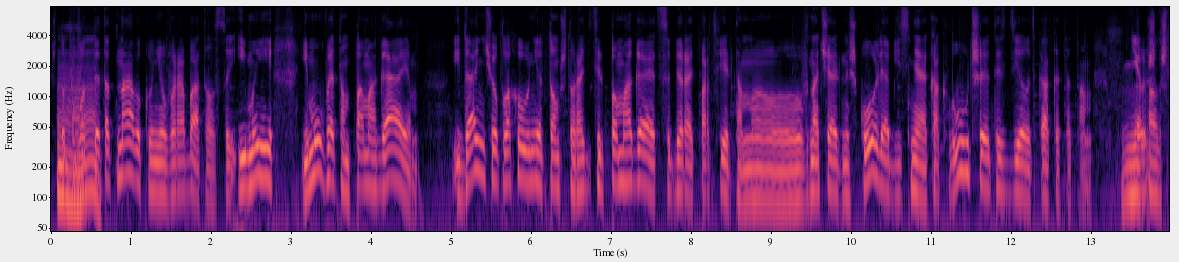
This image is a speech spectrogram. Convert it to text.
чтобы Мгм. вот этот навык у него вырабатывался, и мы ему в этом помогаем. И да, ничего плохого нет в том, что родитель помогает собирать портфель там э, в начальной школе, объясняя, как лучше это сделать, как это там... Нет, э, ш-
